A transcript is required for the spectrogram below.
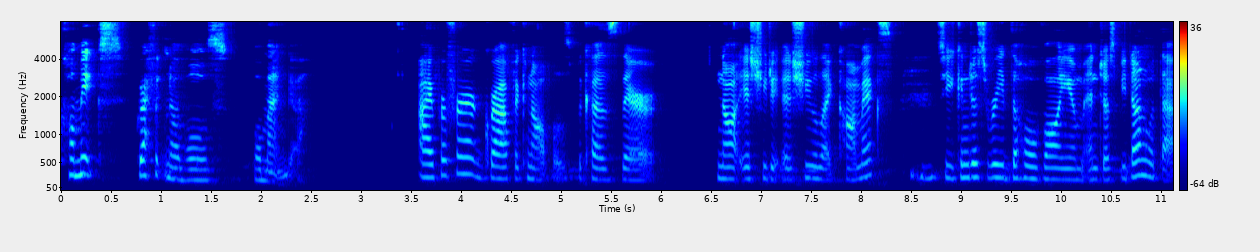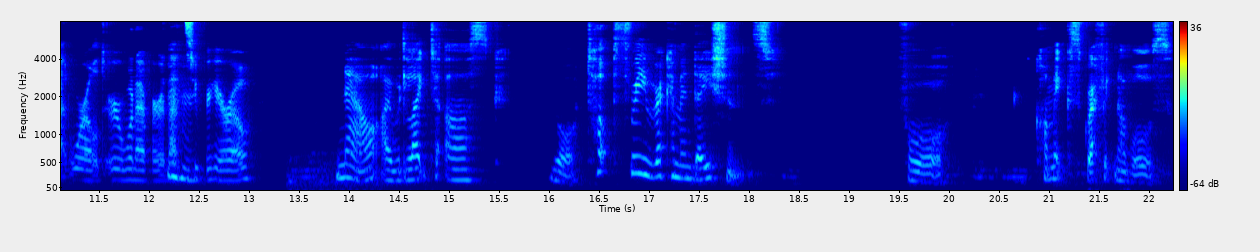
comics, graphic novels, or manga? I prefer graphic novels because they're not issue to issue like comics. Mhm. So you can just read the whole volume and just be done with that world or whatever, that Mhm. superhero. Now, I would like to ask your top three recommendations for comics, graphic novels,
